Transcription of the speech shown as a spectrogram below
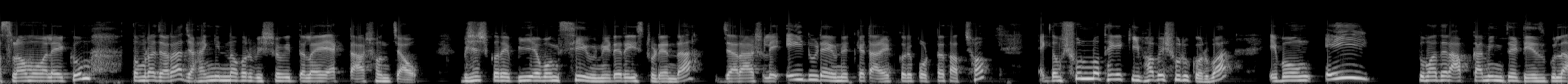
আসসালামু আলাইকুম। তোমরা যারা জাহাঙ্গীরনগর বিশ্ববিদ্যালয়ে একটা আসন চাও, বিশেষ করে বি এবং সি ইউনিটের স্টুডেন্টরা যারা আসলে এই দুইটা ইউনিটকে টার্গেট করে পড়তে চাচ্ছ, একদম শূন্য থেকে কীভাবে শুরু করবা এবং এই তোমাদের আপকামিং যে ডেজগুলা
